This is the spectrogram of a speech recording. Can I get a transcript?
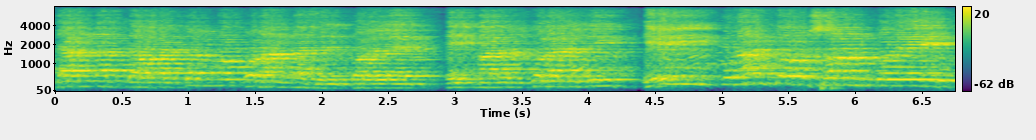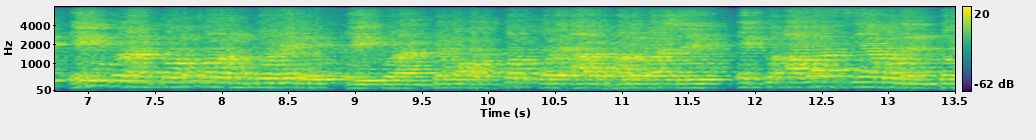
জান্নাত দেওয়ার জন্য কোরআন নাযিল করলেন, এই মানুষগুলা যদি এই কোরআনকে অনুকরণ করে, এই কোরআনকে মহব্বত করে আর ভালোবাসে, একটু আওয়াজ দিয়া বলেন তো,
